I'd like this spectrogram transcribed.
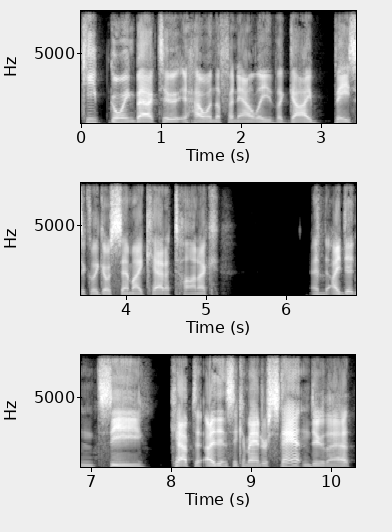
keep going back to how in the finale the guy basically goes semi catatonic. And I didn't see Captain I didn't see Commander Stanton do that.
